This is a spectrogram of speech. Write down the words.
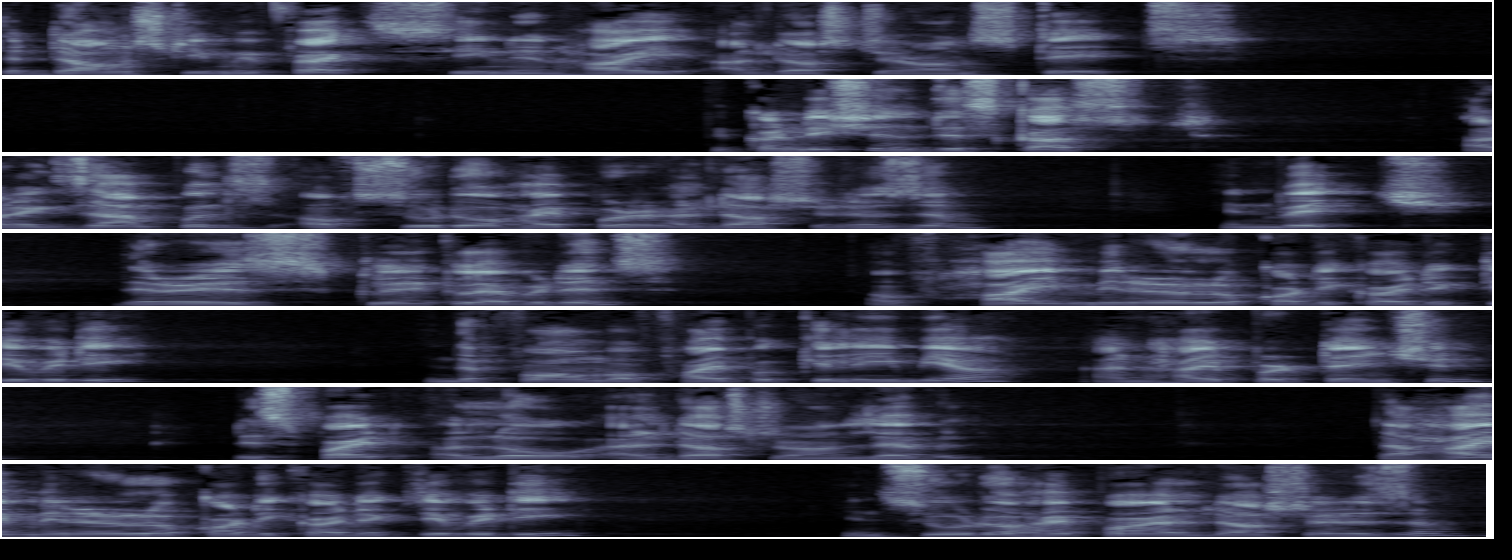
the downstream effects seen in high aldosterone states. The conditions discussed are examples of pseudo hyperaldosteronism in which there is clinical evidence of high mineralocorticoid activity in the form of hyperkalemia and hypertension despite a low aldosterone level. The high mineralocorticoid activity in pseudo hypoaldosteronism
